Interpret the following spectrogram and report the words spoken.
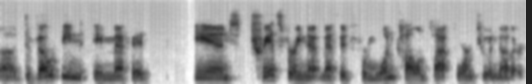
uh, developing a method and transferring that method from one column platform to another.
